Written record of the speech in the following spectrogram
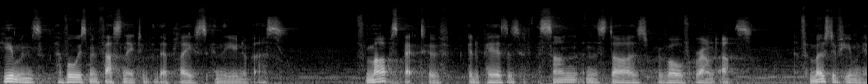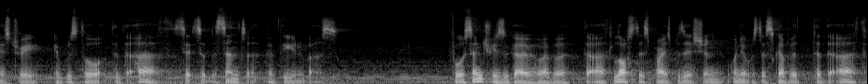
Humans have always been fascinated with their place in the universe. From our perspective, it appears as if the sun and the stars revolve around us, and for most of human history, it was thought that the Earth sits at the centre of the universe. Four centuries ago, however, the Earth lost this prized position when it was discovered that the Earth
